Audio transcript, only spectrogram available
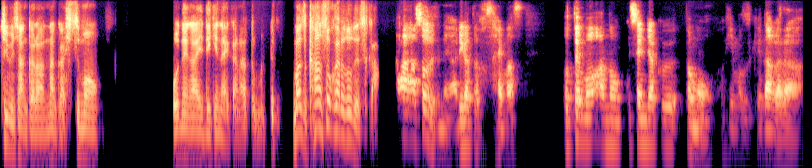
ちみさんからなんか質問お願いできないかなと思って。まず感想からどうですか？あそうですね。ありがとうございます。とてもあの戦略とも紐づけながら、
